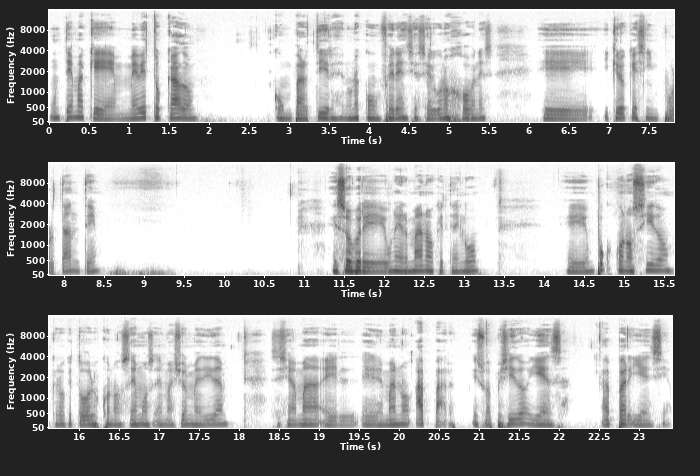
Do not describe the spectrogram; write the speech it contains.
un tema que me había tocado compartir en una conferencia hacia algunos jóvenes eh, y creo que es importante es sobre un hermano que tengo eh, un poco conocido, creo que todos los conocemos en mayor medida, se llama el, hermano Apar y su apellido Yensa, Apar Yencia.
